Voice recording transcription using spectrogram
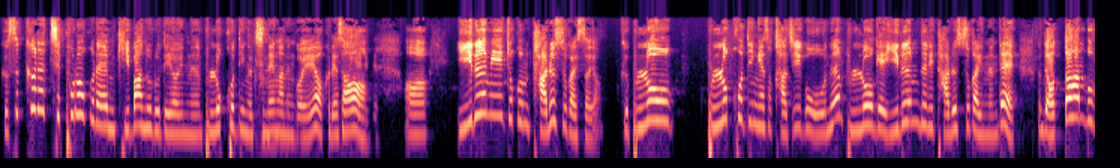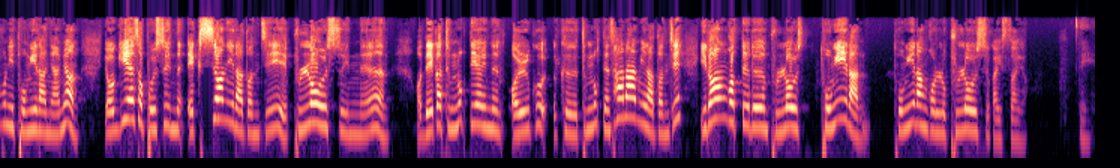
그 스크래치 프로그램 기반으로 되어 있는 블록 코딩을 진행하는 거예요. 그래서 어 이름이 조금 다를 수가 있어요. 그 블록 블록 코딩에서 가지고 오는 블록의 이름들이 다를 수가 있는데 근데 어떠한 부분이 동일하냐면 여기에서 볼 수 있는 액션이라든지 불러올 수 있는 어, 내가 등록되어 있는 얼굴 그 등록된 사람이라든지 이러한 것들은 불러올 수- 동일한 동일한 걸로 불러올 수가 있어요. 네.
